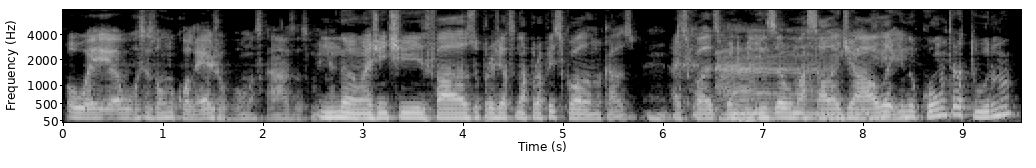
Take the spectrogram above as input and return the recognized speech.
ou, é, ou vocês vão no colégio, ou vão nas casas? É é? Não, a gente faz o projeto na própria escola, no caso. Uhum. A escola disponibiliza ah, uma sala de entendi. aula e no contraturno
